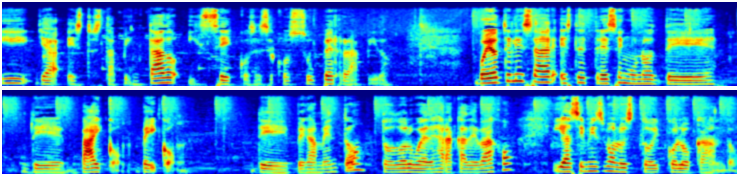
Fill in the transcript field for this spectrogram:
y ya esto está pintado y seco se secó súper rápido voy a utilizar este 3 en 1 de, de bacon, bacon de pegamento todo lo voy a dejar acá debajo y así mismo lo estoy colocando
